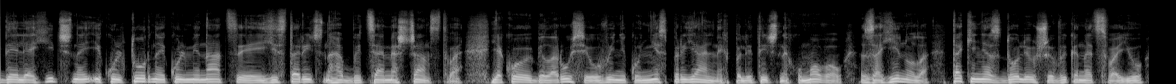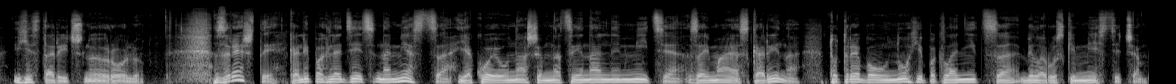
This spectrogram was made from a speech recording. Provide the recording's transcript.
ідэалагічнай і культурнай кульмінацыяй гістарычнага быцця мяшчанства, якое ў Беларусі ў выніку неспрыяльных палітычных умоваў загінула, так і не здолеўшы выканаць сваю гістарычную ролю. Зрэшты, калі паглядзець на месца, якое ў нашым нацыянальным міце займае скарына, то трэба ў ногі пакланіцца беларускім месцічам.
